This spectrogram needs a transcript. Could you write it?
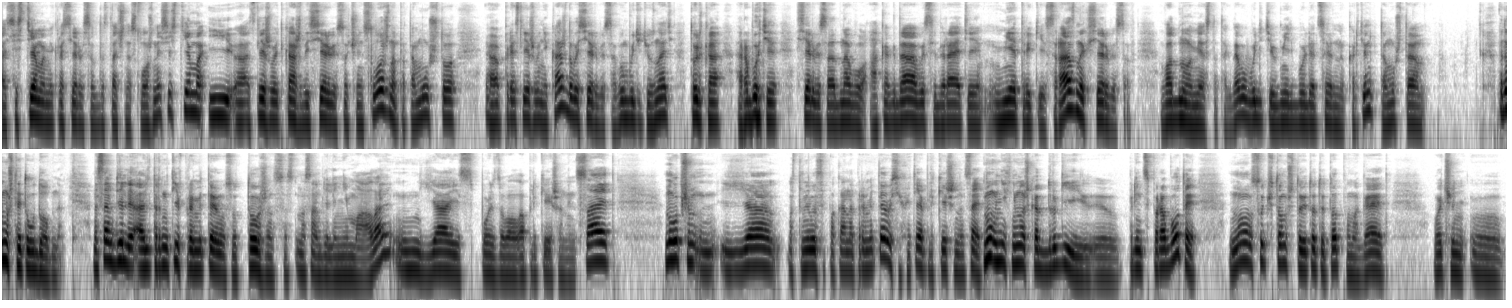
система микросервисов достаточно сложная система, и а, отслеживать каждый сервис очень сложно, потому что а, при отслеживании каждого сервиса вы будете узнать только о работе сервиса одного. А когда вы собираете метрики с разных сервисов в одно место, тогда вы будете иметь более цельную картину, потому что Потому что это удобно. На самом деле, альтернатив Prometheus тоже на самом деле немало. Я использовал Application Insight, ну, в общем, я остановился пока на Prometheus, хотя Application Insight. Ну, у них немножко другие э, принципы работы, но суть в том, что и тот, и тот помогает очень, э,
